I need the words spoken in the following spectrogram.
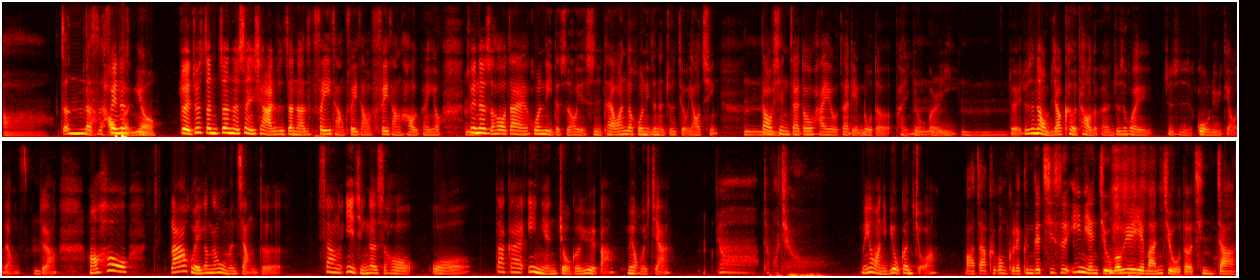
啊，真的是好朋友，对，就是真真的剩下就是真的非常非常非常好的朋友，所以那时候在婚礼的时候也是台湾的婚礼，真的就是只有邀请，嗯到现在都还有在联络的朋友而已。嗯对，就是那种比较客套的，可能就是会就是过滤掉这样子，嗯对啊。然后拉回刚刚我们讲的，像疫情的时候，我大概一年九个月吧没有回家，这么久。没有啊，你比我更久啊， 맞아，그건그래。근데其实一年九个月也蛮久的，진짜。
